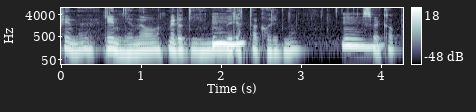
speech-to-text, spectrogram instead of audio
Finne linjene og melodien og Mm. de rette akkordene. Mm. Søke opp.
